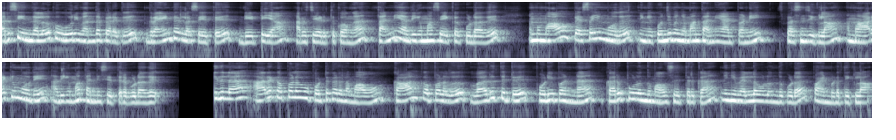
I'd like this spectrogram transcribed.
அரிசி இந்த அளவுக்கு ஊறி வந்த பிறகு கிரைண்டரில் சேர்த்து கெட்டியாக அரைச்சி எடுத்துக்கோங்க. தண்ணி அதிகமாக சேர்க்கக்கூடாது. நம்ம மாவு பிசையும் போது நீங்கள் கொஞ்சம் கொஞ்சமாக தண்ணி ஆட் பண்ணி பிசைஞ்சிக்கலாம். நம்ம அரைக்கும் போதே அதிகமாக தண்ணி சேர்த்துடக்கூடாது. இதில் அரை கப்பளவு பொட்டுக்கடலை மாவும் கால் கப்பளவு வறுத்துட்டு பொடி பண்ண கருப்பு உளுந்து மாவு சேர்த்துருக்கேன். நீங்கள் வெள்ளை உளுந்து கூட பயன்படுத்திக்கலாம்.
